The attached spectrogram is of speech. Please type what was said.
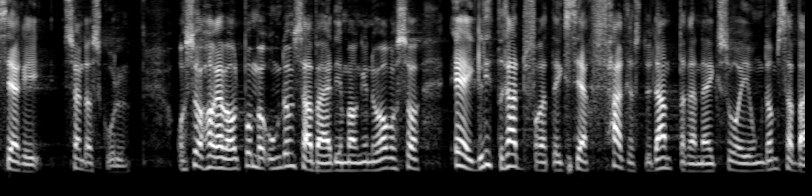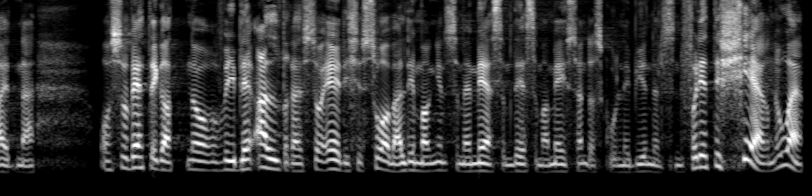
ser i søndagsskolen. Og så har jeg holdt på med ungdomsarbeid i mange år, og så er jeg litt redd for at jeg ser færre studenter enn jeg så i ungdomsarbeidene. Og så vet jeg at Når vi blir eldre, så er det ikke så veldig mange som er med som det som var med i søndagsskolen i begynnelsen. Fordi at det skjer noe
